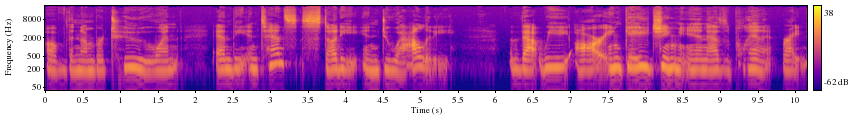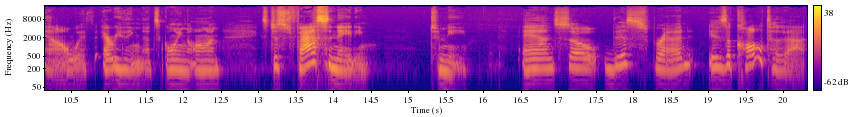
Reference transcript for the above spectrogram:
of the number two and and the intense study in duality that we are engaging in as a planet right now with everything that's going on. It's just fascinating to me. And so this spread is a call to that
